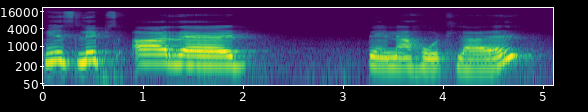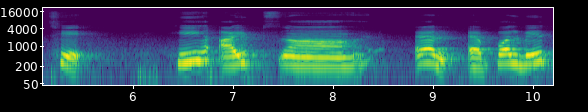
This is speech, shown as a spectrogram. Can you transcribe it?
હિઝ લિપ્સ આર રેડ તેના હોઠ લાલ છે he eats an apple with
